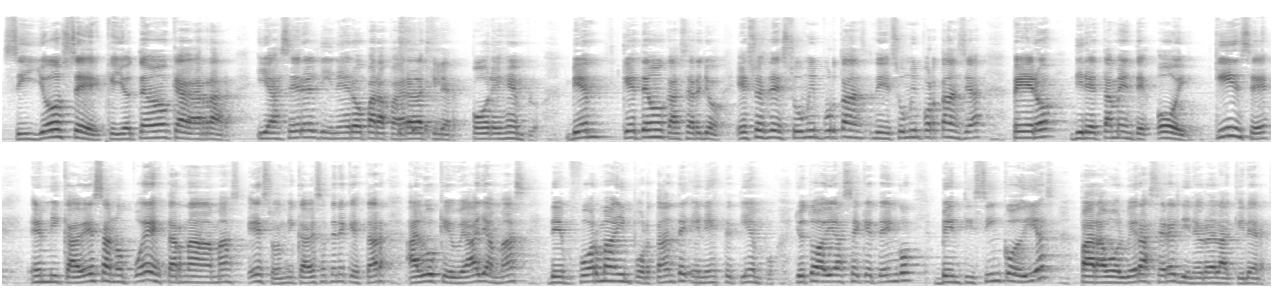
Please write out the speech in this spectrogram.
si yo sé que yo tengo que agarrar y hacer el dinero para pagar el alquiler, por ejemplo, bien, ¿qué tengo que hacer yo? Eso es de suma de suma importancia pero directamente hoy, 15, en mi cabeza no puede estar nada más eso, en mi cabeza tiene que estar algo que vaya más de forma importante en este tiempo. Yo todavía sé que tengo 25 días para volver a hacer el dinero del alquiler.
